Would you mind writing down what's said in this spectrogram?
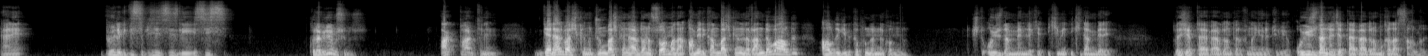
Yani böyle bir disiplinsizliği siz kurabiliyor musunuz? AK Parti'nin genel başkanı Cumhurbaşkanı Erdoğan'a sormadan Amerikan başkanıyla randevu aldı. Aldığı gibi kapının önüne kondu. İşte o yüzden memleket 2002'den beri Recep Tayyip Erdoğan tarafından yönetiliyor. O yüzden Recep Tayyip Erdoğan'a bu kadar saldırı.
